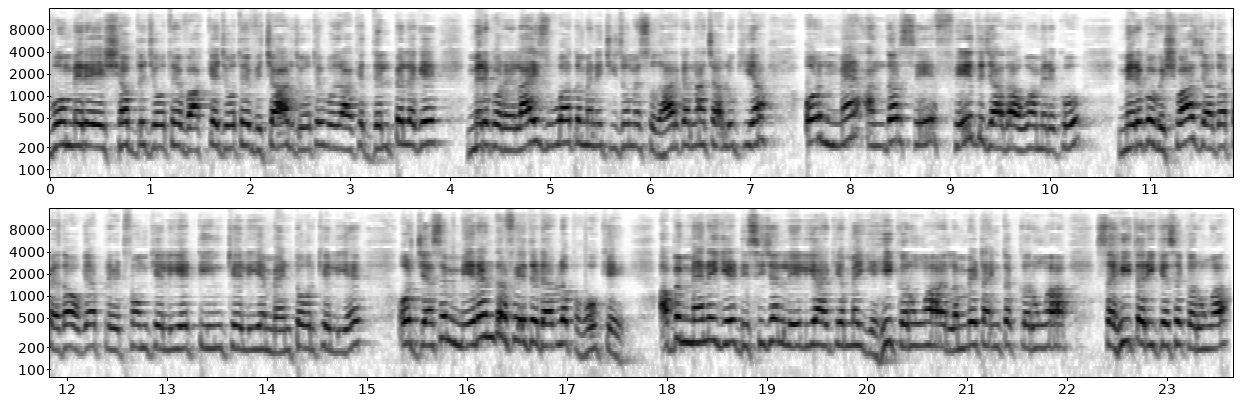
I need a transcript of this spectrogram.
वो मेरे शब्द जो थे, वाक्य जो थे, विचार जो थे, वो आके दिल पे लगे, मेरे को रियलाइज़ हुआ तो मैंने चीज़ों में सुधार करना चालू किया और मैं अंदर से फेद ज़्यादा हुआ मेरे को मेरे को विश्वास ज़्यादा पैदा हो गया प्लेटफॉर्म के लिए टीम के लिए मेंटोर के लिए। और जैसे मेरे अंदर फेद डेवलप होके, अब मैंने ये डिसीज़न ले लिया कि अब मैं यही करूँगा, लंबे टाइम तक करूँगा, सही तरीके से करूँगा।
